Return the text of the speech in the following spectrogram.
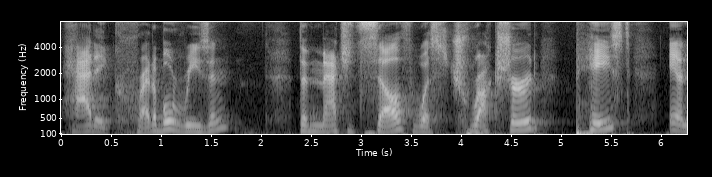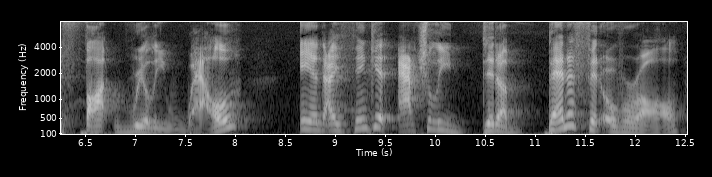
had a credible reason. The match itself was structured, paced, and fought really well. And I think it actually did a benefit overall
